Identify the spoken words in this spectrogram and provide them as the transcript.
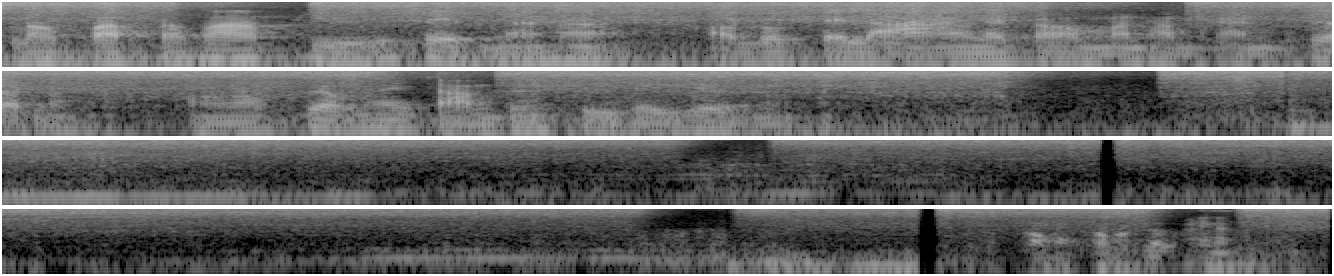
จากเราปรับสภาพผิวเสร็จนะฮะเอารถไปล้างแล้วก็มาทำการเคลือบนะของเราเคลือบให้สามถึงสี่เลเยอะต้องเอาเคลือบให้นะ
